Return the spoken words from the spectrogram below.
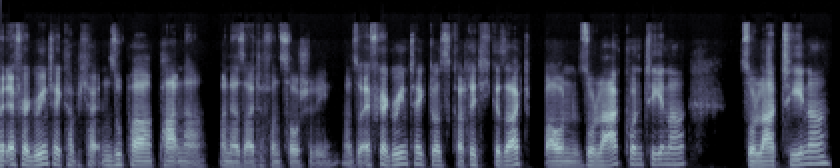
mit FK Green Tech habe ich halt einen super Partner an der Seite von Socially. Also FK Green Tech, du hast es gerade richtig gesagt, bauen Solarcontainer, Solartena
